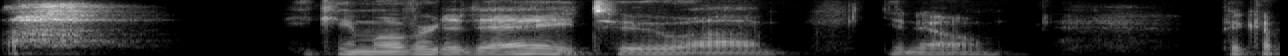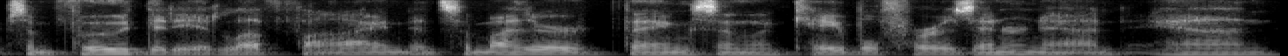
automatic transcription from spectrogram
Oh, he came over today to, uh, you know, pick up some food that he had left behind and some other things and a cable for his internet. And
